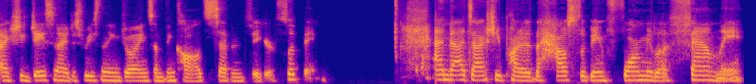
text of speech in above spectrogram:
actually, Jason and I just recently joined something called Seven Figure Flipping. And that's actually part of the house flipping formula family.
